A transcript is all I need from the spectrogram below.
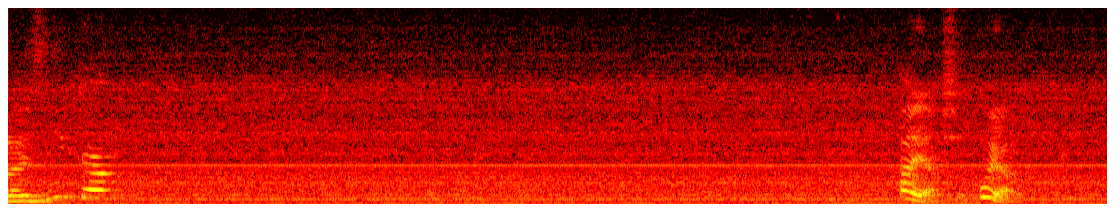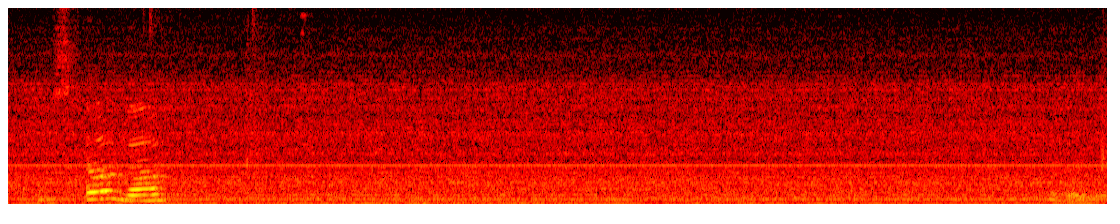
Kolej znika. A ja się pojawię. Sprawa. A.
